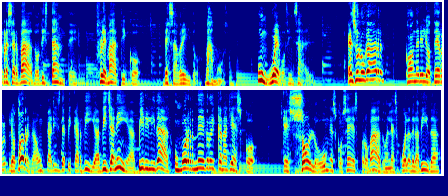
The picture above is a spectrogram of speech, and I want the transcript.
reservado, distante, flemático, desabrido, vamos, un huevo sin sal. En su lugar, Connery le, otorga un cariz de picardía, villanía, virilidad, humor negro y canallesco, que solo un escocés probado en la escuela de la vida,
